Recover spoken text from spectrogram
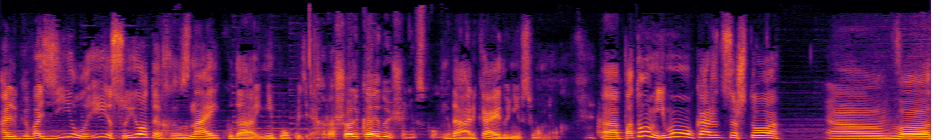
Альгвазил и сует их, знай, куда не попадя. Хорошо, Аль-Каиду еще не вспомнил. Да, Аль-Каиду не вспомнил. А потом ему кажется, что э, в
